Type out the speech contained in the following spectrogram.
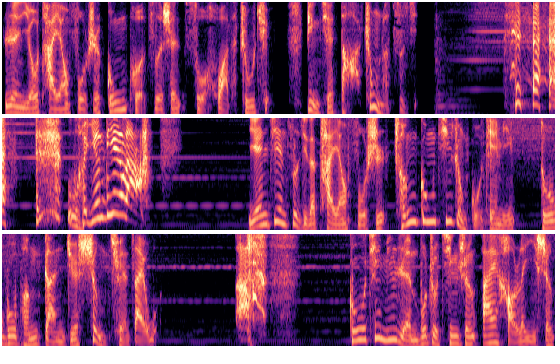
任由太阳腐蚀攻破自身所化的朱雀，并且打中了自己。我赢定了！眼见自己的太阳腐蚀成功击中古天明，独孤鹏感觉胜券在握。啊！古天明忍不住轻声哀嚎了一声。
